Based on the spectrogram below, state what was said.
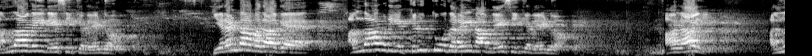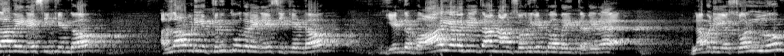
அல்லாவை நேசிக்க வேண்டும். இரண்டாவதாக அல்லாவுடைய திருத்தூதரை நாம் நேசிக்க வேண்டும். ஆனால் அல்லாவை நேசிக்கின்றோம் அல்லாவுடைய திருத்தூதரை நேசிக்கின்றோம் என்று வாயளவில் தான் நாம் சொல்கின்றோமே தவிர நம்முடைய சொல்லும்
